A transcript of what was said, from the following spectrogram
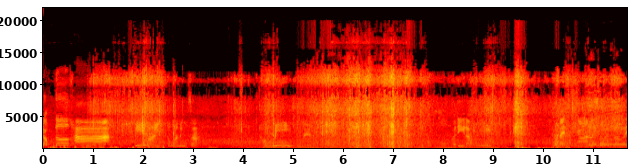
ด็อกเกอร์ค่ะ นี่มาอีกตัวหนึ่งจ้ะ ทอมมี่เห็นไหมงงพอดีแล้วพี่ ใส่ทำงานได้เลย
